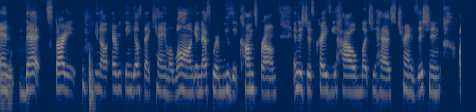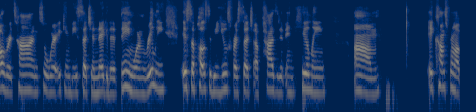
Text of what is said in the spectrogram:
and that started you know everything else that came along and that's where music comes from. And it's just crazy how much it has transitioned over time to where it can be such a negative thing when really it's supposed to be used for such a positive and healing um it comes from a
